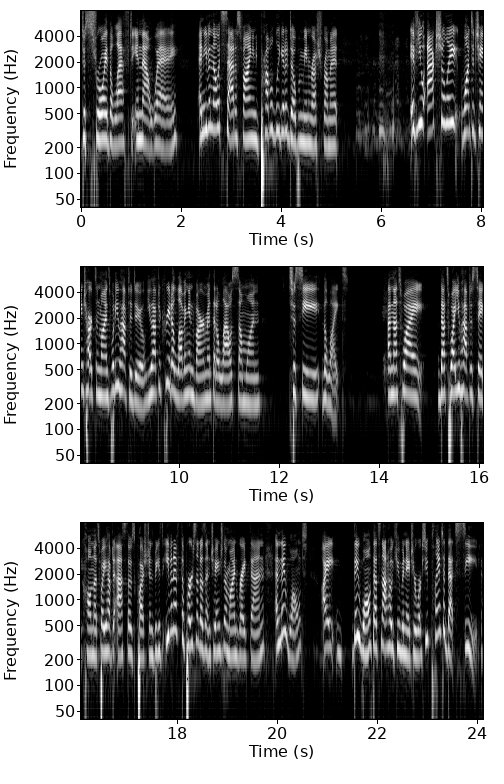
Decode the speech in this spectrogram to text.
destroy the left in that way, and even though it's satisfying and you probably get a dopamine rush from it, if you actually want to change hearts and minds, what do you have to do? You have to create a loving environment that allows someone to see the light. And that's why that's why you have to stay calm. That's why you have to ask those questions because even if the person doesn't change their mind right then, and they won't, I they won't. That's not how human nature works. You've planted that seed.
